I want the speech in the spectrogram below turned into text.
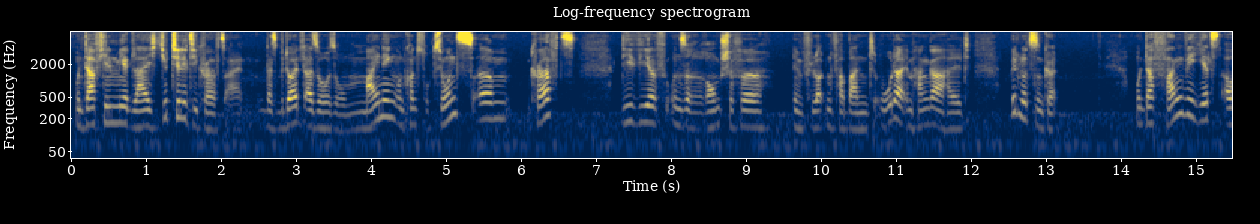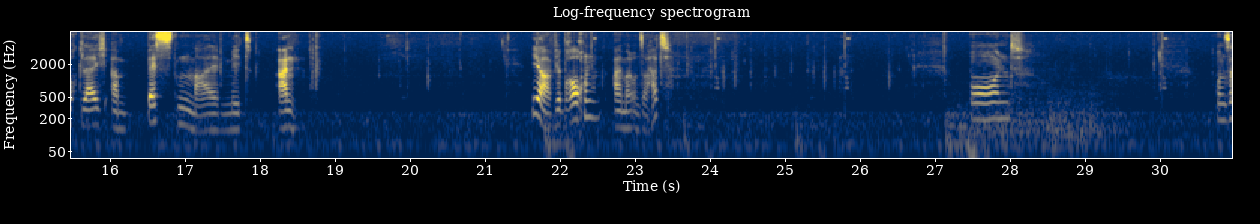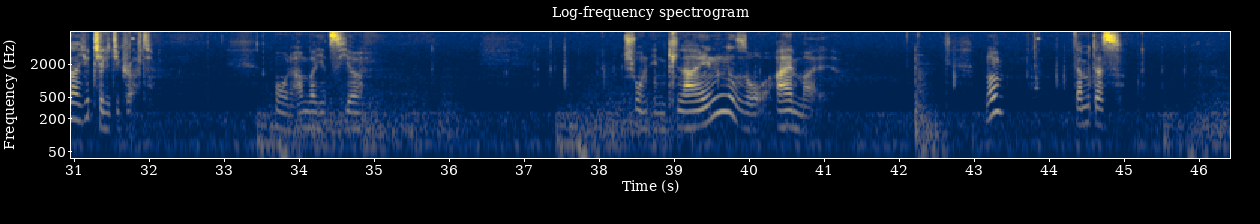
Und da fielen mir gleich Utility Crafts ein. Das bedeutet also so Mining- und Konstruktionscrafts, ähm, die wir für unsere Raumschiffe im Flottenverband oder im Hangar halt benutzen können. Und da fangen wir jetzt auch gleich am besten mal mit an. Ja, wir brauchen einmal unser HUD. Und unser Utility Craft. Oh, da haben wir jetzt hier schon in klein. So, einmal. Ne? Damit das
